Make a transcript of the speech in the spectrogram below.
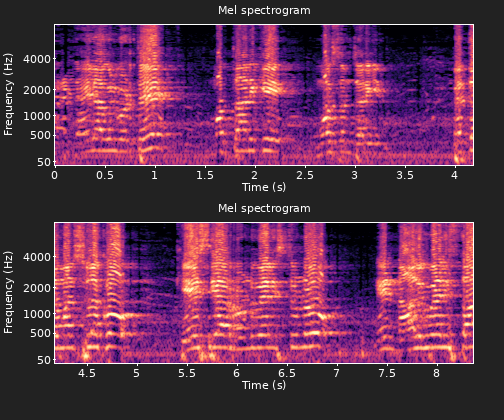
అని డైలాగులు కొడితే మొత్తానికి మోసం జరిగింది. పెద్ద మనుషులకు కేసీఆర్ రెండు వేలు ఇస్తుండు నేను నాలుగు వేలు ఇస్తా.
